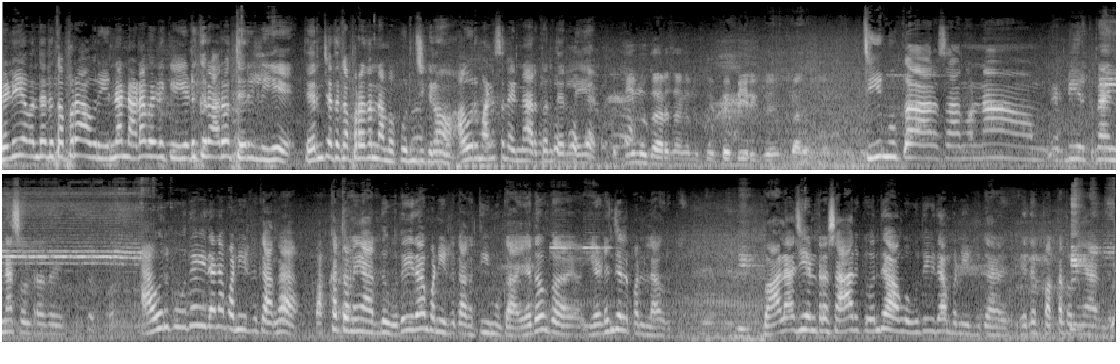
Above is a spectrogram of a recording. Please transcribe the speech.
வெளியே வந்ததுக்கப்புறம் அவர் என்ன நடவடிக்கை எடுக்கிறாரோ தெரியலையே. தெரிஞ்சதுக்கப்புறம் தான் நம்ம புரிஞ்சுக்கிறோம். அவர் மனசில் என்ன இருக்குன்னு தெரியலையே. திமுக அரசாங்கம் இப்போ எப்படி இருக்கு? திமுக அரசாங்கம்னா எப்படி இருக்குன்னா என்ன சொல்கிறது அவருக்கு உதவி தானே பண்ணிட்டு இருக்காங்க பக்கத்துணையாக இருந்து உதவி தான் பண்ணிட்டு இருக்காங்க திமுக எதுவும் இடைஞ்சல் பண்ணல அவருக்கு. பாலாஜி என்ற சாருக்கு வந்து அவங்க உதவி தான் பண்ணிட்டு இருக்காரு ஏதோ பக்கத்துணையாக இருந்து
